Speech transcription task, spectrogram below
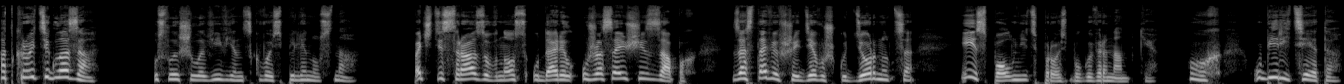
откройте глаза!» — услышала Вивьен сквозь пелену сна. Почти сразу в нос ударил ужасающий запах, заставивший девушку дернуться и исполнить просьбу гувернантки. «Ох, уберите это!»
